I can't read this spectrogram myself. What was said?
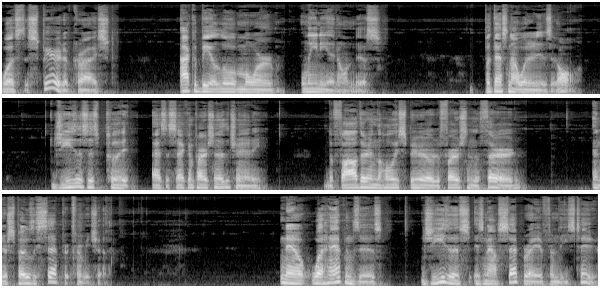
was the spirit of Christ, I could be a little more lenient on this. But that's not what it is at all. Jesus is put as the second person of the Trinity the Father and the Holy Spirit are the first and the third, and they're supposedly separate from each other. Now, what happens is Jesus is now separated from these two.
